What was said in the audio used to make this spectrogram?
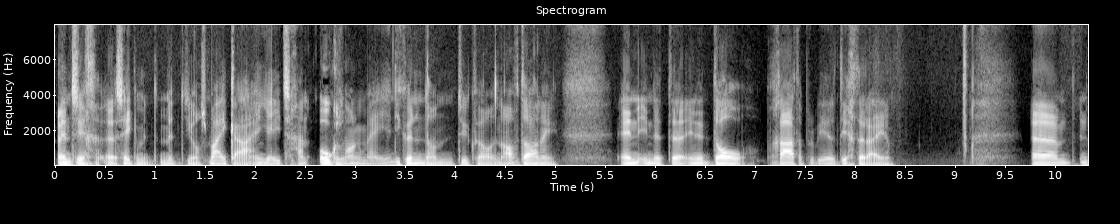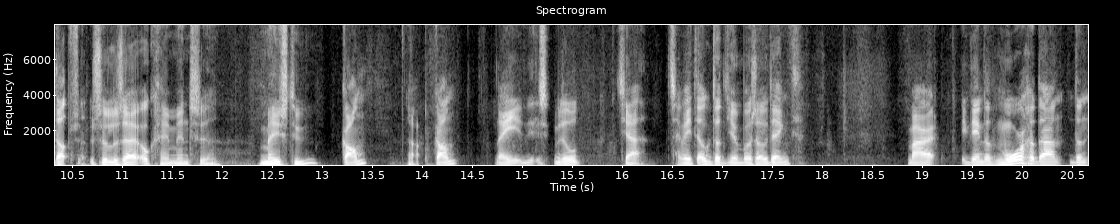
En zich, eh, zeker met, met Jons Maika en Yates, gaan ook lang mee. En die kunnen dan natuurlijk wel in de afdaling en in het, eh, in het dal gaten proberen dicht te rijden. Ehm, dat, Zullen zij ook geen mensen meesturen? Kan. Ja. Kan. Nee, dus ik bedoel, ja, zij weten ook dat Jumbo zo denkt. Maar ik denk dat morgen dan, dan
